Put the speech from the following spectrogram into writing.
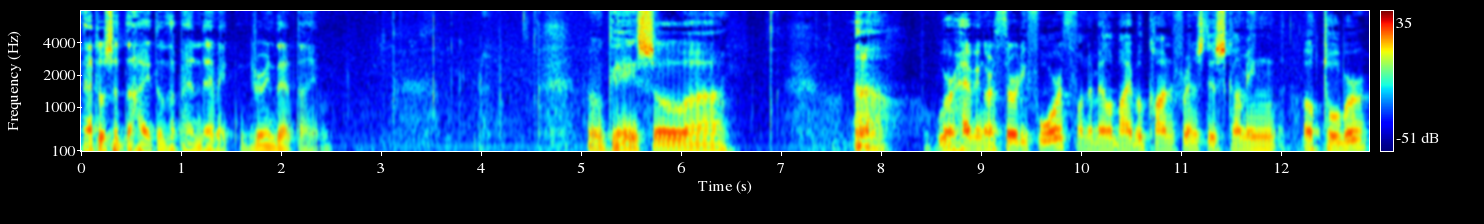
That was at the height of the pandemic during that time. Okay, so uh, we're having our 34th Fundamental Bible Conference this coming October,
